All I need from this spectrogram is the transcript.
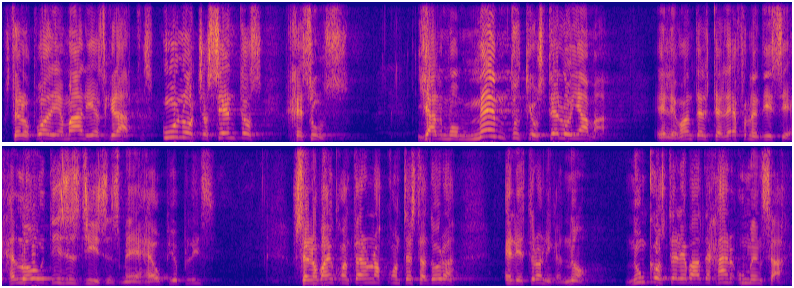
Usted lo puede llamar y es gratis. 1-800 Jesús. Y al momento que usted lo llama, él levanta el teléfono y dice, hello, this is Jesus, may I help you please? Usted no va a encontrar una contestadora electrónica, no. Nunca usted le va a dejar un mensaje.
